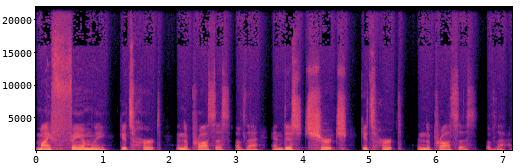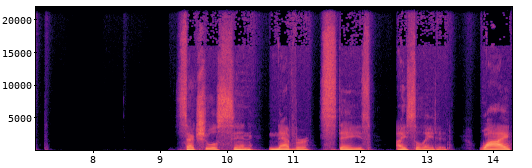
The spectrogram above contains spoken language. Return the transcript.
My family gets hurt in the process of that. And this church gets hurt in the process of that. Sexual sin never stays isolated. Why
